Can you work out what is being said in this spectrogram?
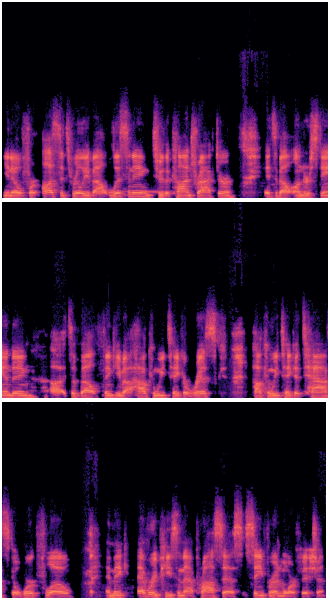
You know, for us, it's really about listening to the contractor. It's about understanding. Uh, it's about thinking about how can we take a risk? How can we take a task, a workflow, and make every piece in that process safer and more efficient?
